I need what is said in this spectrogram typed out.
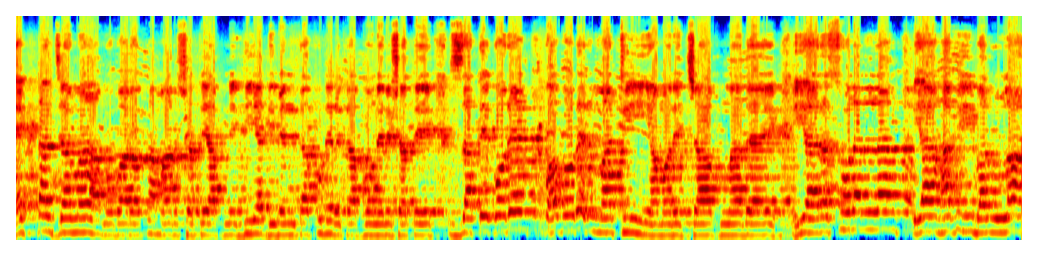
একটা জামা মোবারক আমার সাথে আপনি দিয়া দিবেন কাপড়ের কাপড়ের সাথে। যাতে করে কবরের মাটি আমারে চাপ না দেয়। ইয়া রাসূলুল্লাহ, ইয়া হাবিবাল্লাহ,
